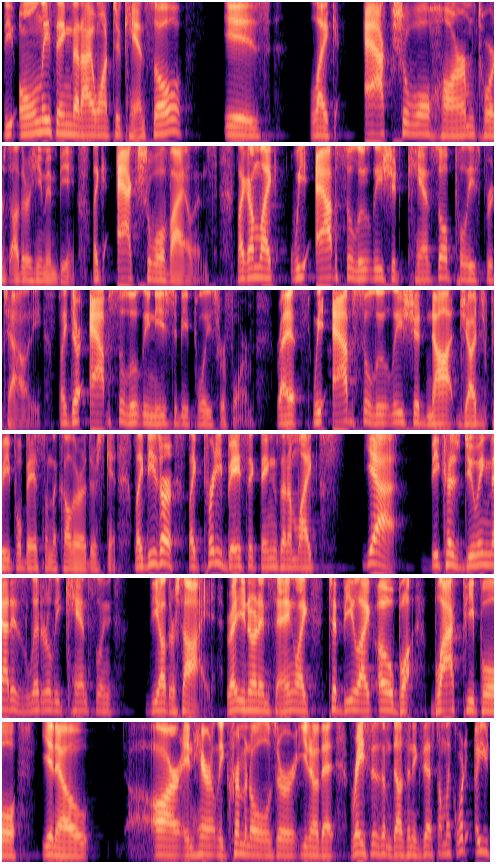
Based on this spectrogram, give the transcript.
the only thing that I want to cancel is like actual harm towards other human beings, like actual violence. Like, I'm like, we absolutely should cancel police brutality. Like, there absolutely needs to be police reform, right? We absolutely should not judge people based on the color of their skin. Like, these are like pretty basic things that I'm like, yeah, because doing that is literally canceling the other side, right? You know what I'm saying? Like, to be like, oh, bl- black people, you know, are inherently criminals or you know that racism doesn't exist. I'm like, what are you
